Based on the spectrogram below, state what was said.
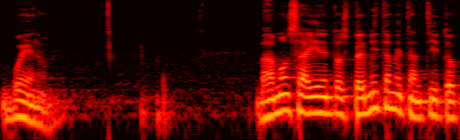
Bueno, Vamos a ir entonces, permítame tantito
